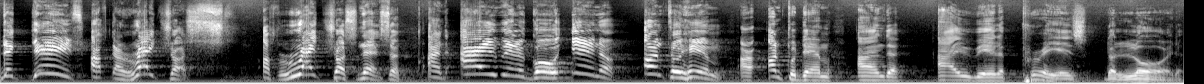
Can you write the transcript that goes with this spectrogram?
the gates of the righteous, of righteousness, and I will go in unto him or unto them, and I will praise the Lord.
